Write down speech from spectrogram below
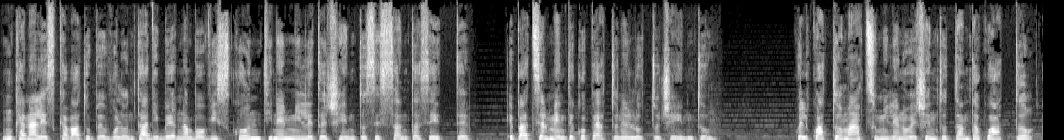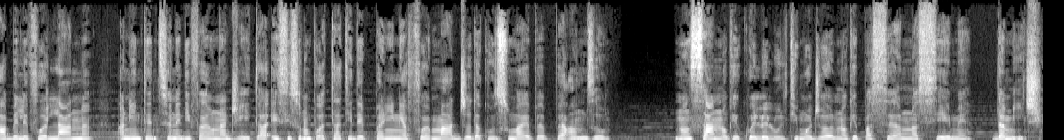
un canale scavato per volontà di Bernabò Visconti nel 1367 e parzialmente coperto nell'Ottocento. Quel 4 marzo 1984 Abel e Furlan hanno intenzione di fare una gita e si sono portati dei panini a formaggio da consumare per pranzo. Non sanno che quello è l'ultimo giorno che passeranno assieme da amici.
